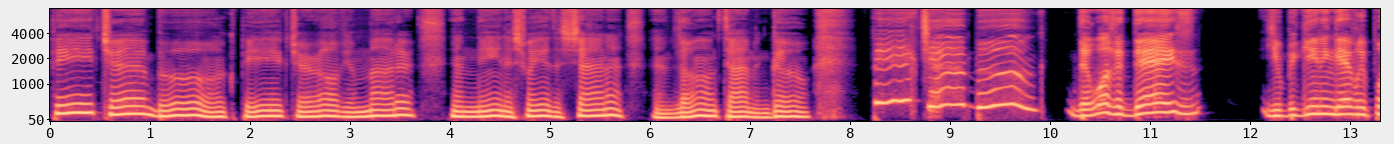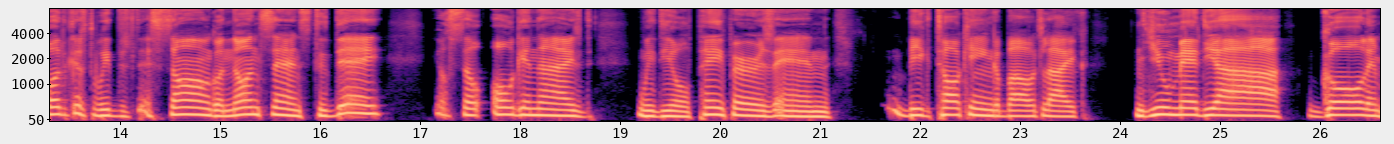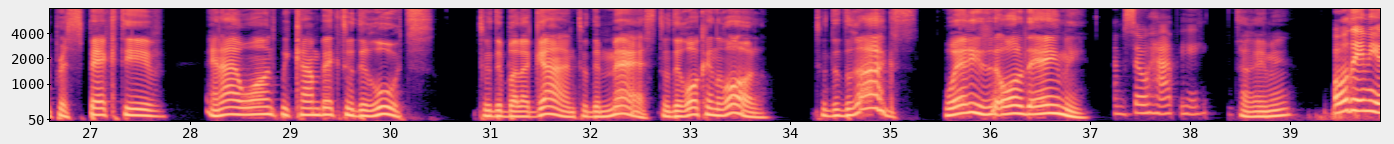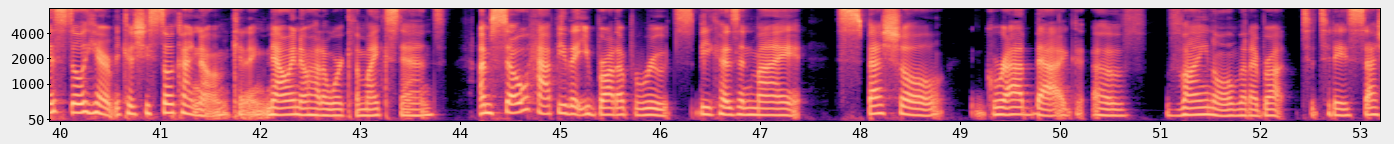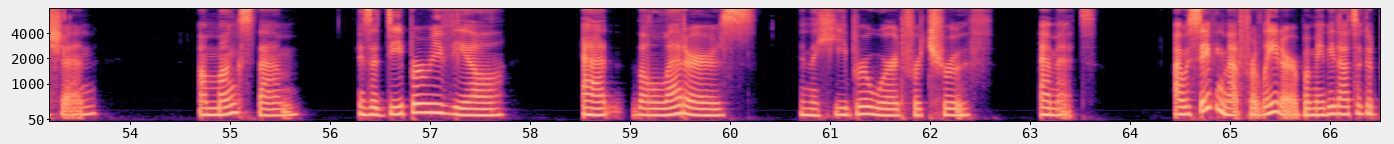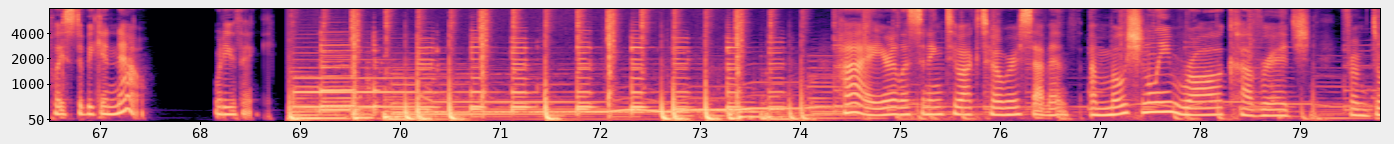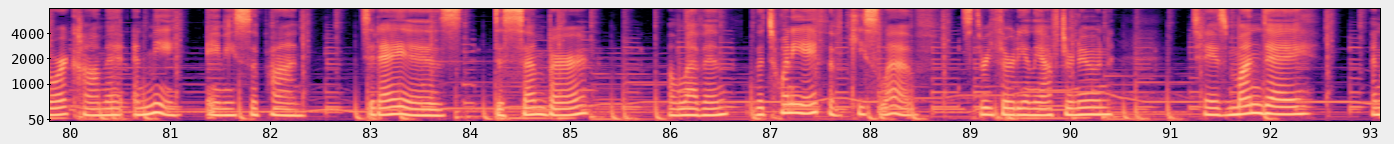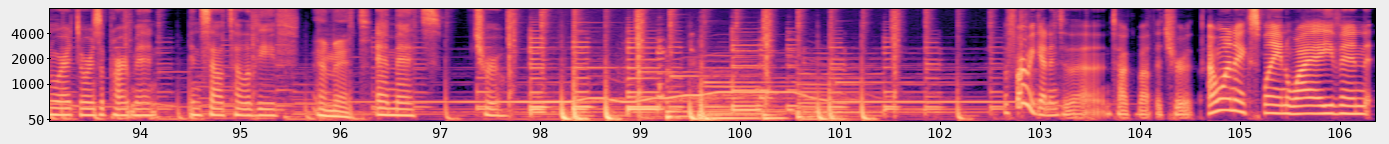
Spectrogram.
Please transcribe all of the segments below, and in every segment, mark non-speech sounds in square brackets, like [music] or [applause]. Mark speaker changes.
Speaker 1: picture book, picture of your mother, and Ninash with a shiner, and long time ago. Picture book. There was a days you beginning every podcast with a song or nonsense. Today, you're so organized with your papers and big talking about like new media goal and perspective. And I want we come back to the roots, to the balagan, to the mess, to the rock and roll, to the drugs. Where is old Amy?
Speaker 2: I'm so happy.
Speaker 1: Amy?
Speaker 2: Old Amy is still here because she's still kind. Of, no, I'm kidding. Now I know how to work the mic stand. I'm so happy that you brought up roots because in my special grab bag of vinyl that I brought to today's session, amongst them is a deeper reveal at the letters in the Hebrew word for truth, emet. I was saving that for later, but maybe that's a good place to begin now. What do you think? Hi, you're listening to October 7th, emotionally raw coverage from Dor Comet and me, Amy Sapan. Today is December 11th, the 28th of Kislev. It's 3:30 in the afternoon. Today is Monday, and we're at Dora's apartment in South Tel Aviv.
Speaker 1: Emet.
Speaker 2: Emet. True. Before we get into the talk about the truth, I want to explain why I even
